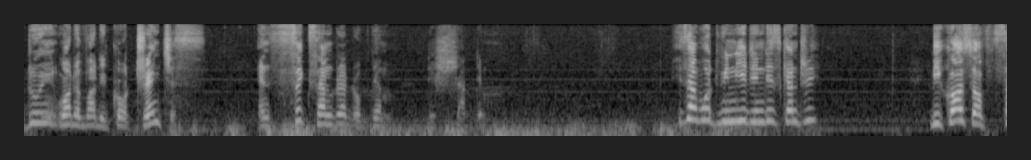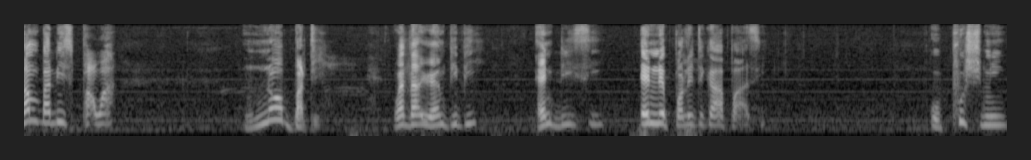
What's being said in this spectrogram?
doing whatever they call trenches, and 600 of them, they shot them. Is that what we need in this country? Because of somebody's power, nobody, whether you're NPP, NDC, any political party, will push me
